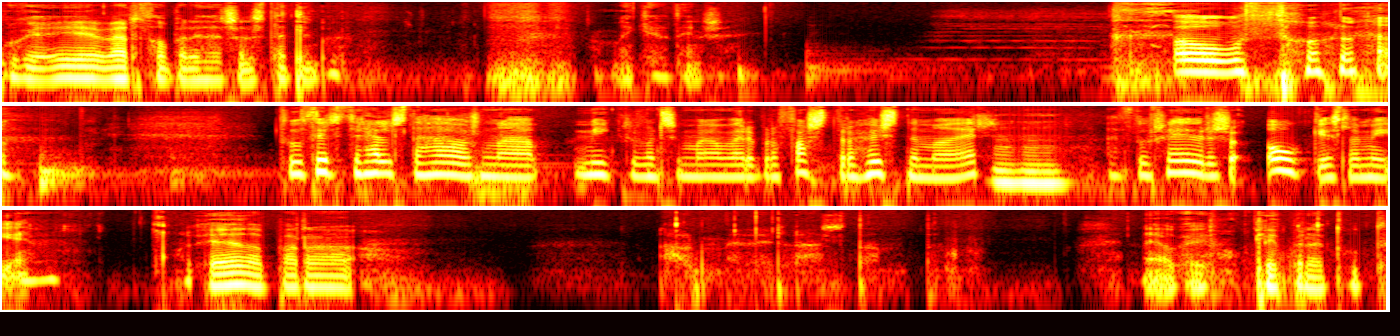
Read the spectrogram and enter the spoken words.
Ok, ég verð þá bara í þessari stellingu Það ekki þetta eins Óþólandi. Þú þyrftir helst að hafa svona mikrofón sem að vera bara fastur á hausnum að þér, mm en þú hreyfir þessu ógeðslega mikið. Eða bara almennilega standa Nei, ok, klippir þetta út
